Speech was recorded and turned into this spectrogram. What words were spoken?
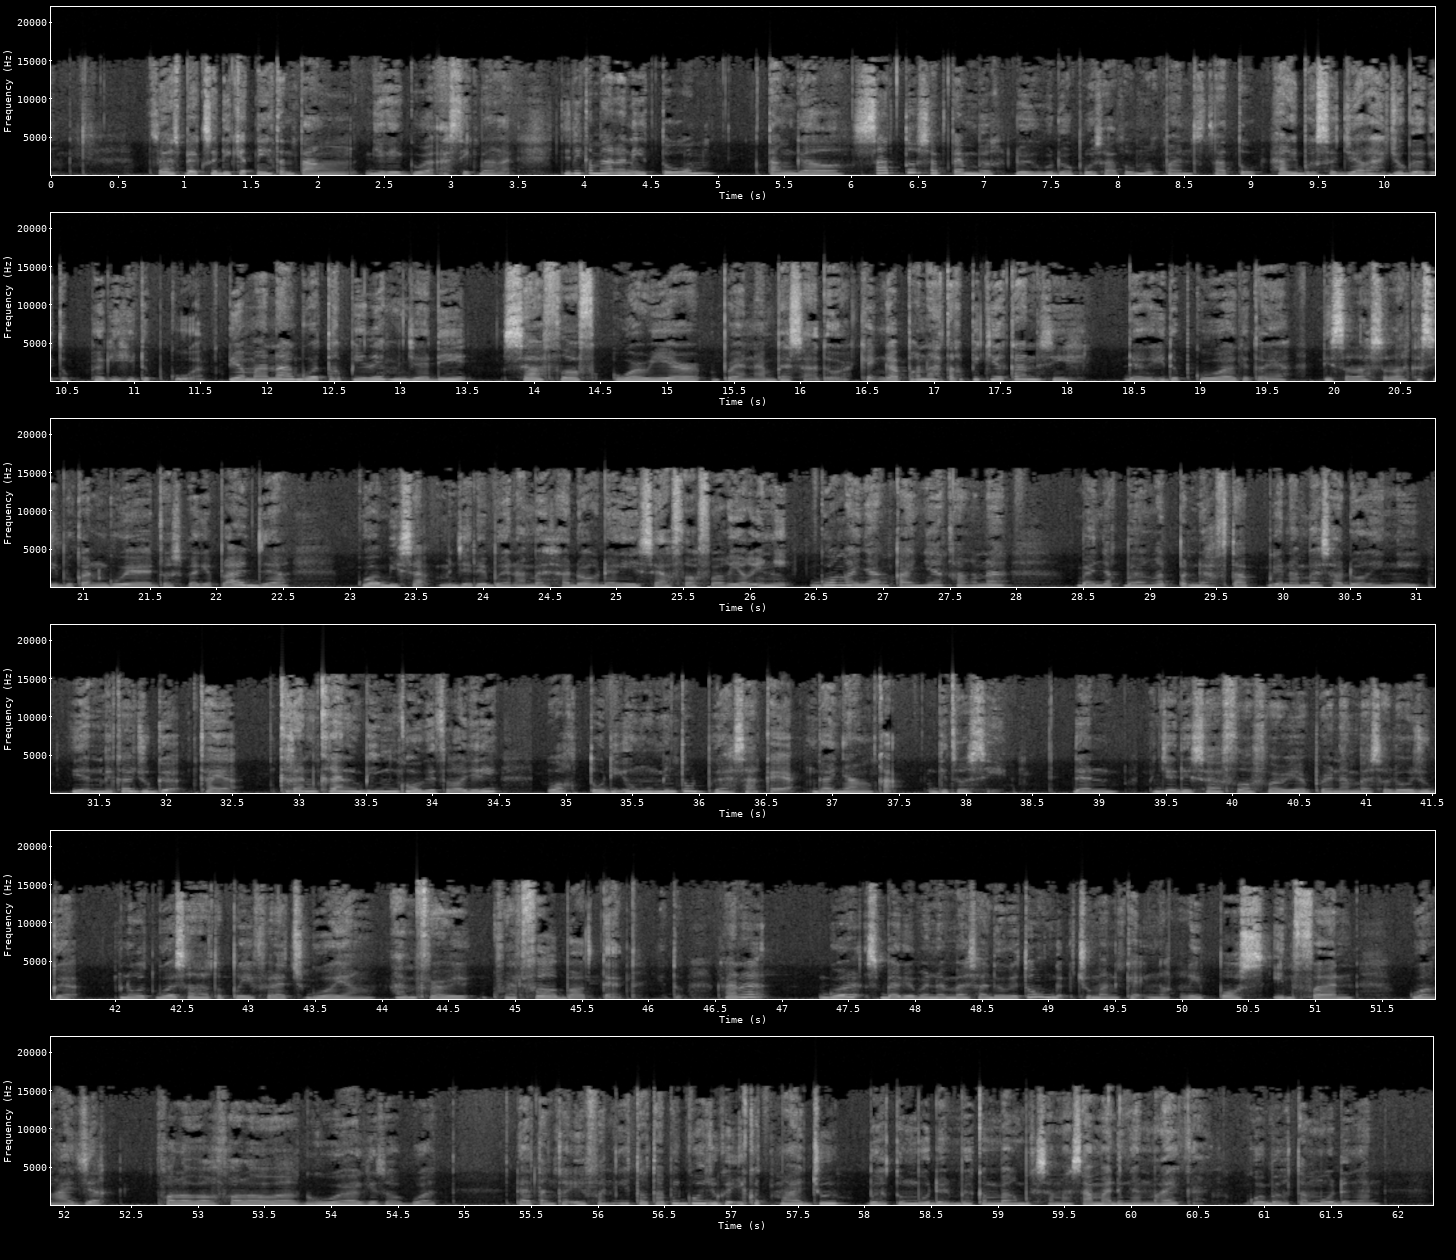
Flashback sedikit nih tentang diri gue, asik banget. Jadi kemarin itu, tanggal 1 September 2021 merupakan satu hari bersejarah juga gitu bagi hidup gue. Di mana gue terpilih menjadi self-love warrior brand ambassador. Kayak gak pernah terpikirkan sih dari hidup gue gitu ya. Di sela-sela kesibukan gue itu sebagai pelajar, gue bisa menjadi brand ambassador dari self love warrior ini. Gue nggak nyangkanya karena banyak banget pendaftar brand ambassador ini dan mereka juga kayak keren-keren bingo gitu loh. Jadi waktu diumumin tuh berasa kayak nggak nyangka gitu sih. Dan menjadi self love warrior brand ambassador juga menurut gue salah satu privilege gue yang I'm very grateful about that gitu. Karena gue sebagai brand ambassador itu nggak cuman kayak nge-repost event gue ngajak follower-follower gue gitu buat datang ke event itu. Tapi gue juga ikut maju bertumbuh dan berkembang bersama-sama dengan mereka. Gue bertemu dengan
